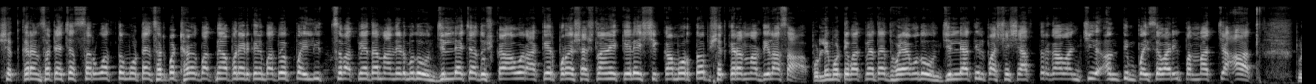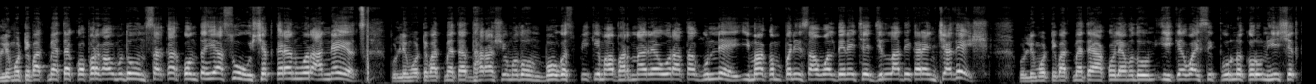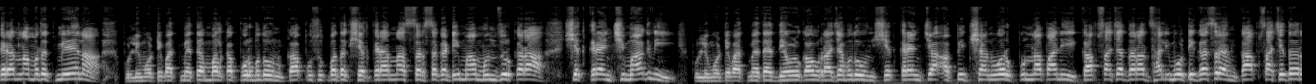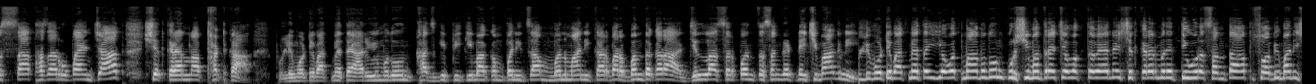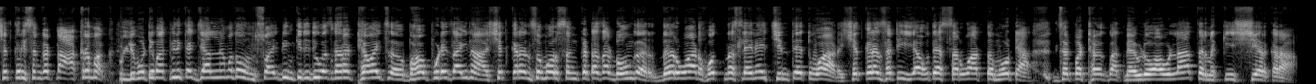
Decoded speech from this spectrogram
शेतकऱ्यांसाठी याच्या सर्वात मोठ्या झटपट ठळक बातम्या आपण या ठिकाणी पाहतोय. पहिलीच बातमी आता नांदेडमधून. जिल्ह्याच्या दुष्काळावर अखेर प्रशासनाने केले शिक्कामोर्तब शेतकऱ्यांना दिलासा. पुढली मोठी बातमी आता धुळ्यामधून. जिल्ह्यातील पाचशे शहात्तर गावांची अंतिम पैसेवारी पन्नासच्या आत. पुढली मोठी बातमी आता कोपरगावमधून. सरकार कोणतंही असू शेतकऱ्यांवर अन्यायच. पुढली मोठी बातमी आता धाराशिवमधून. बोगस पीक विमा भरणाऱ्यावर आता गुन्हे. विमा कंपनीचा अहवाल देण्याचे जिल्हाधिकाऱ्यांचे आदेश. पुढली मोठी बातमी आता अकोल्यामधून. ई केवायसी पूर्ण करून ही शेतकऱ्यांना मदत मिळेना. पुढली मोठी बातमी आता मलकापूरमधून. कापूस उत्पादक शेतकऱ्यांना सरसकट इमा मंजूर करा. शेतकऱ्यांची मागणी. पुढली मोठी बातमी आता देऊळगाव राजामधून. शेतकऱ्यांच्या अपेक्षांवर पुन्हा पाणी. कापसाच्या दरात झाली मोठी घसरण. कापसाचे दर सात हजार रुपयांच्या आत शेतकऱ्यांना फटका. पुढली मोठी बातमी आता आरवीमधून. खाजगी पीक विमा कंपनीचा मनमानी कारभार बंद करा. जिल्हा सरपंच संघटनेची मागणी. पुढली मोठी बातमी आता यवतमाळमधून कृषी मंत्र्याच्या वक्तव्याने शेतकऱ्यांमध्ये तीव्र संताप स्वाभिमानी शेतकरी संघटना आक्रमक. पुढली मोठी बातमी त्या जालन्यामधून सोयाबीन किती दिवस घरात ठेवायचं? भाव पुढे जाईना. शेतकऱ्यांसमोर संकटाचा डोंगर. दरवाढ होत नसल्याने चिंतेत वाढ. शेतकऱ्यांसाठी या होत्या सर्वात मोठ्या. झटपट ठळक बातम्या. व्हिडिओ आवडला तर नक्की शेअर करा.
